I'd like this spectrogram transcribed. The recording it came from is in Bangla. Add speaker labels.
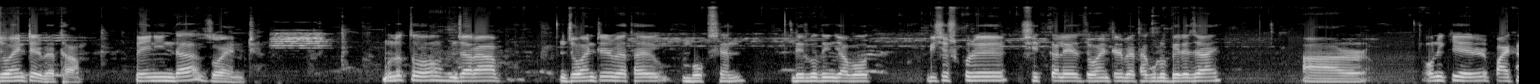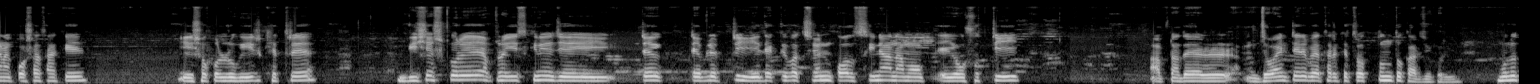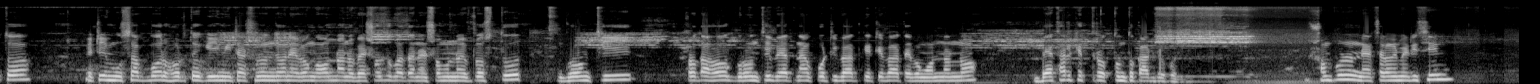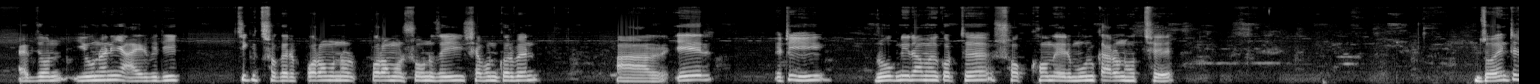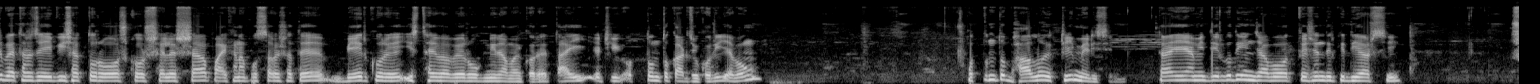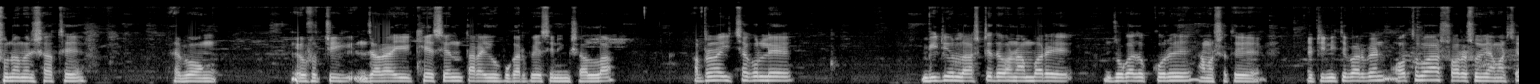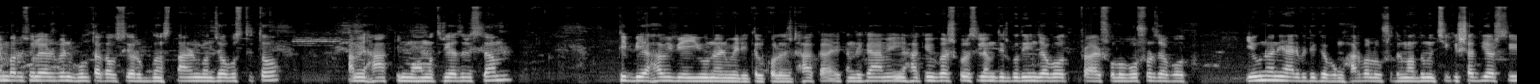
Speaker 1: জয়েন্টের ব্যথা পেন ইন দ্য জয়েন্ট মূলত যারা জয়েন্টের ব্যথায় ভুগছেন, দীর্ঘদিন যাবৎ, বিশেষ করে শীতকালে জয়েন্টের ব্যথাগুলো বেড়ে যায়, আর অনেকের পায়খানা কষা থাকে এই সকল রুগীর ক্ষেত্রে। বিশেষ করে আপনার স্ক্রিনে যে ট্যাবলেটটি দেখতে পাচ্ছেন, কলসিনা নামক এই ওষুধটি আপনাদের জয়েন্টের ব্যথার ক্ষেত্রে অত্যন্ত কার্যকরী। মূলত এটি মুসাব্বর, হর্তকি মিঠা সুরঞ্জন এবং অন্যান্য ভেষজ উপাদানের সমন্বয়ে প্রস্তুত। গ্রন্থি প্রদাহ, গ্রন্থি বেদনা কটিবাত কেটিবাত এবং অন্যান্য ব্যথার ক্ষেত্রে অত্যন্ত কার্যকরী। সম্পূর্ণ ন্যাচারাল মেডিসিন, একজন ইউনানি আয়ুর্বেদিক চিকিৎসকের পরামর- পরামর্শ অনুযায়ী সেবন করবেন। আর এর এটি রোগ নিরাময় করতে সক্ষম এর মূল কারণ হচ্ছে জয়েন্টের ব্যথার যে বিষাক্ত রস কোষ সেলেসা পায়খানা প্রস্রাবের সাথে বের করে স্থায়ীভাবে রোগ নিরাময় করে। তাই এটি অত্যন্ত কার্যকরী এবং অত্যন্ত ভালো একটি মেডিসিন তাই আমি দীর্ঘদিন যাবৎ পেশেন্টদেরকে দিয়ে আসছি সুনামের সাথে এবং ওষুধটি যারাই খেয়েছেন তারাই উপকার পেয়েছেন ইনশাল্লাহ আপনারা ইচ্ছা করলে ভিডিওর লাস্টে দেওয়া নাম্বারে যোগাযোগ করে আমার সাথে এটি নিতে পারবেন, অথবা সরাসরি আমার চেম্বারে চলে আসবেন, ভুলতা কাউসিয়া, রূপগঞ্জ, নারায়ণগঞ্জে অবস্থিত। আমি Hakim Mohammad Riazul Islam, Tibbia Habibia union medical college, Dhaka. এখান থেকে আমি হাকিম পাস করেছিলাম দীর্ঘদিন যাবৎ, প্রায় ষোলো বছর যাবৎ। ইউনানি আয়ুর্বেদিক এবং হার্বাল ওষুধের মাধ্যমে চিকিৎসা দিয়ে আসছি,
